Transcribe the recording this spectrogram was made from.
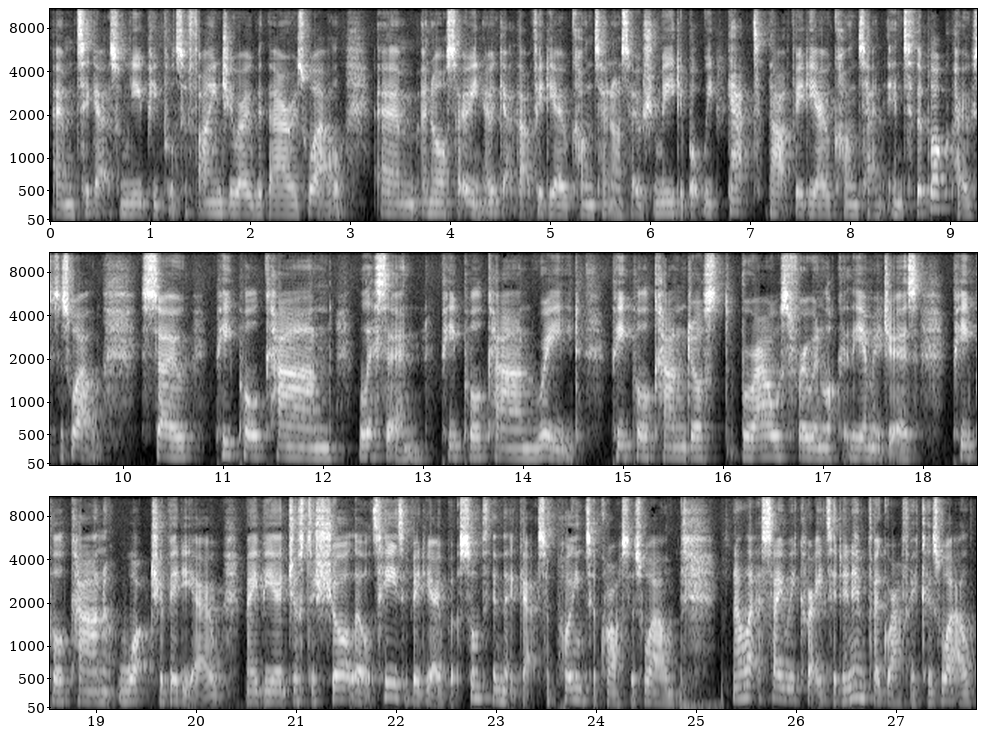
and um, to get some new people to find you over there as well. Um, and also, you know, get that video content on social media, but we'd get that video content into the blog post as well. So people can listen, people can read, people can just browse through and look at the images, people can watch a video, maybe a, just a short little teaser video, but something that gets a point across as well. Now, let's say we created an infographic as well.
